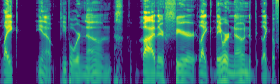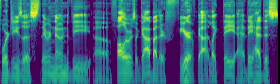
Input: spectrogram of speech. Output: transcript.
like you know, people were known by their fear. Like they were known to be, like before Jesus, they were known to be uh, followers of God by their fear of God. Like they had they had this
